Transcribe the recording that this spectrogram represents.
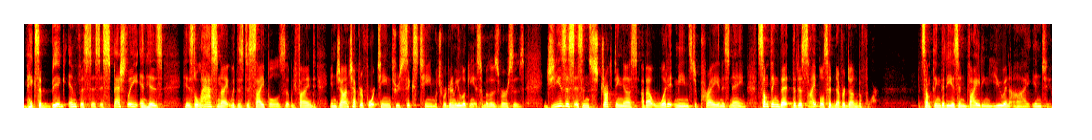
makes a big emphasis, especially in his, his last night with his disciples that we find in John chapter 14 through 16, which we're going to be looking at some of those verses, Jesus is instructing us about what it means to pray in his name, something that the disciples had never done before, but something that he is inviting you and I into.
